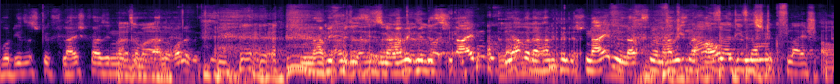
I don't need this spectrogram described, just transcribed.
wo dieses Stück Fleisch quasi eine zentrale Rolle gespielt hat. dann habe ich mir das, dann habe ich mir das schneiden, ja, aber dann habe ich mir das schneiden lassen und habe ich genau sah dieses Stück Fleisch aus.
